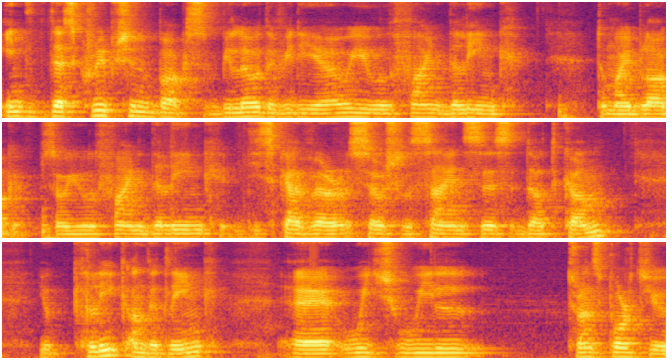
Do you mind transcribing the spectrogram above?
in the description box below the video, you will find the link to my blog. So you will find the link discoversocialsciences.com you click on that link, uh, which will transport you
